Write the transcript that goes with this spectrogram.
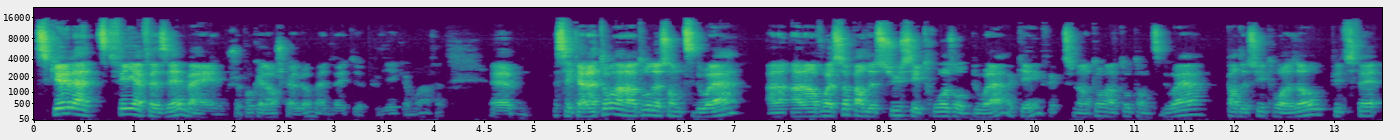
Ce que la petite fille, elle faisait, ben, je sais pas quel âge qu'elle a, mais elle devait être plus vieille que moi, en fait. Euh, c'est qu'elle la tourne alentour de son petit doigt, elle, elle envoie ça par-dessus ses trois autres doigts, OK? Fait que tu l'entoures autour de ton petit doigt, par-dessus les trois autres, puis tu fais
